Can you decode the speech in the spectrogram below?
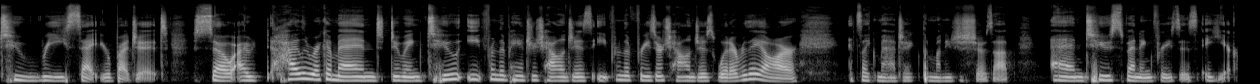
to reset your budget. So I highly recommend doing two eat from the pantry challenges, eat from the freezer challenges, whatever they are. It's like magic, the money just shows up, and two spending freezes a year.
